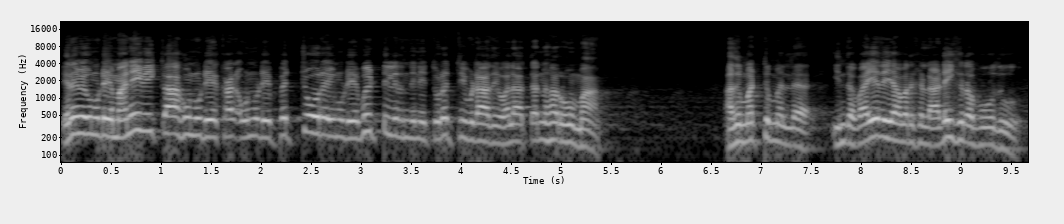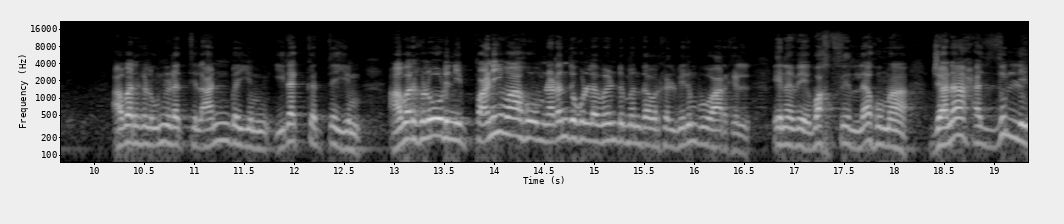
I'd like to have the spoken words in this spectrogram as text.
எனவே உன்னுடைய மனைவிக்காக உன்னுடைய க- உன்னுடைய பெற்றோரை உன்னுடைய வீட்டிலிருந்து நீ துரத்தி விடாதே. வலா தன்ஹரூமா. அது மட்டுமல்ல இந்த வயதை அவர்கள் அடைகிற போது அவர்கள் உன்னிடத்தில் அன்பையும் இரக்கத்தையும் அவர்களோடு நீ பணிவாகவும் நடந்து கொள்ள வேண்டும் என்று அவர்கள் விரும்புவார்கள். எனவே வஹ்ஃபில் லஹுமா ஜனாஹ துல்லி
